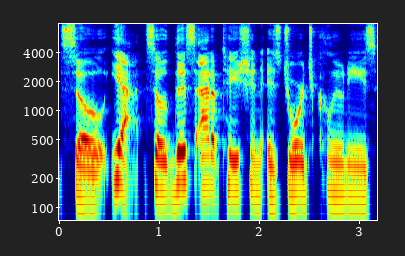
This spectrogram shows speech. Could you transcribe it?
so yeah, so this adaptation is George Clooney's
